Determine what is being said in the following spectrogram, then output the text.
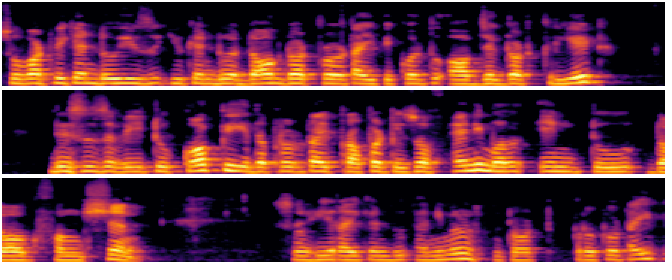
So what we can do is you can do a dog dot prototype equal to object dot create this is a way to copy the prototype properties of animal into dog function so here I can do animal dot prototype.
